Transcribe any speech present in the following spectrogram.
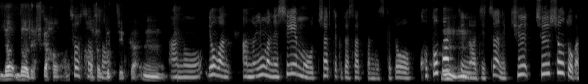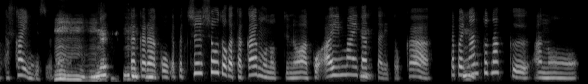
どどうですか？そうそうそう。っていうか、うん、あの要はあの今ねしげもおっしゃってくださったんですけど言葉っていうのは実はね、うんうん、抽象度が高いんですよね。うんうんね。だからこうやっぱ抽象度が高いものっていうのはこう曖昧だったりとか、やっぱりなんとなく、あの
